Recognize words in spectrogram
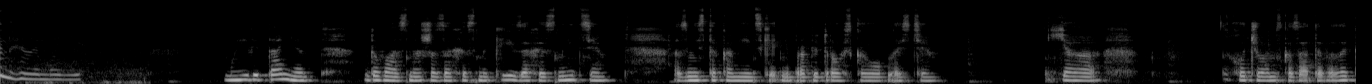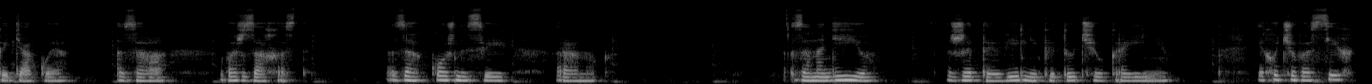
ангели мої. Мої вітання до вас, наші захисники і захисниці з міста Кам'янське Дніпропетровської області. Я хочу вам сказати велике дякую за ваш захист, за кожний свій ранок, за надію жити в вільній квітучій Україні. Я хочу вас всіх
